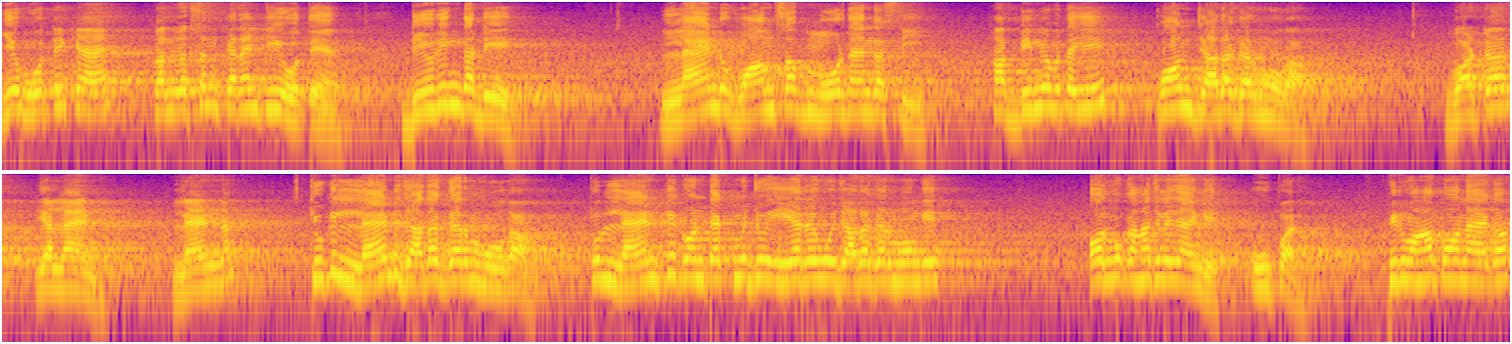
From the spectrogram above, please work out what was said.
ये होते क्या है? कन्वेक्शन करेंट ही होते हैं। During the day land warms up more than the sea हाँ दिन में बताइए, कौन ज़्यादा गर्म होगा? वाटर या लैंड लैंड ना? क्योंकि लैंड ज़्यादा गर्म होगा तो लैंड के कांटेक्ट में जो एयर है, वो ज़्यादा गर्म होंगे। और वो कहाँ चले जाएँगे? ऊपर। फिर वहाँ कौन आएगा?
